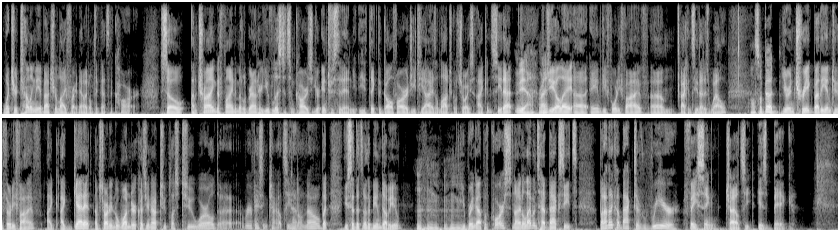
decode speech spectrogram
What you're telling me about your life right now, I don't think that's the car. So I'm trying to find a middle ground here. You've listed some cars you're interested in. You, you think the Golf R or GTI is a logical choice. I can see that. Yeah, right. The GLA uh, AMG 45, um, I can see that as well. also good. You're intrigued by the M235. I, I get it. I'm starting to wonder because you're now two plus two world uh, rear facing child seat. I don't know, but you said that's another BMW. Mm-hmm, You bring up, of course, 911s have back seats, but I'm going to come back to rear facing child seat is big.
